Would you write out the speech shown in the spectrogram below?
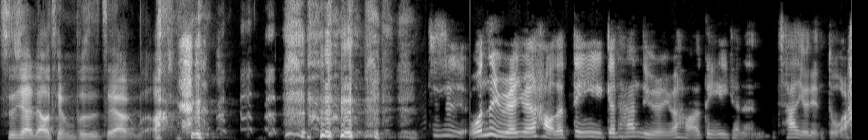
私下聊天不是这样的。就是我女人缘好的定义跟他女人缘好的定义可能差有点多啊。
